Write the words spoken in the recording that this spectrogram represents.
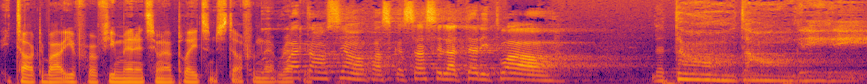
He talked about you for a few minutes, and I played some stuff from that record. attention parce que ça c'est le territoire de Tonton Gris-Gris.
